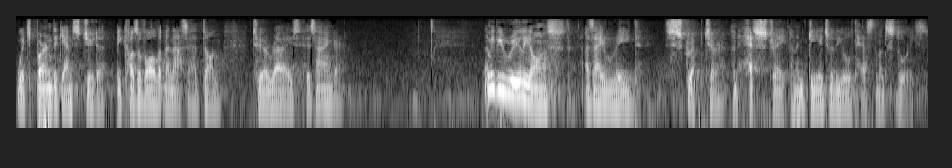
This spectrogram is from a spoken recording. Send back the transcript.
which burned against Judah because of all that Manasseh had done to arouse his anger. Let me be really honest as I read scripture and history and engage with the Old Testament stories.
